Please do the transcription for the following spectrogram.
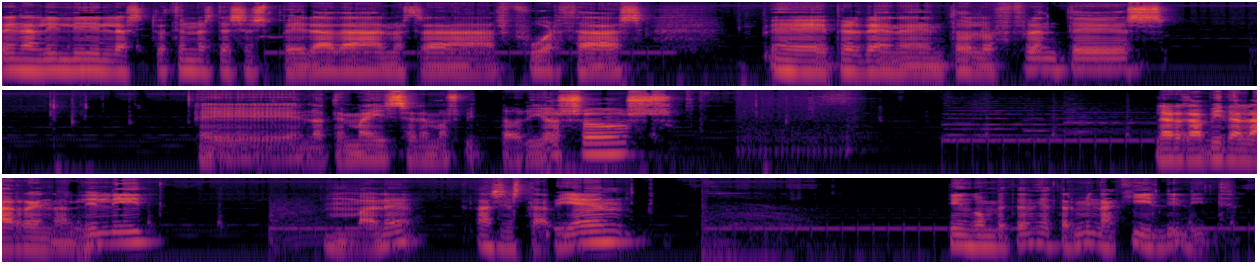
Reina Lily, la situación es desesperada, nuestras fuerzas eh, pierden en todos los frentes. Eh, no temáis, seremos victoriosos. Larga vida a la reina Lilith. Vale, así está bien. Incompetencia termina aquí, Lilith.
